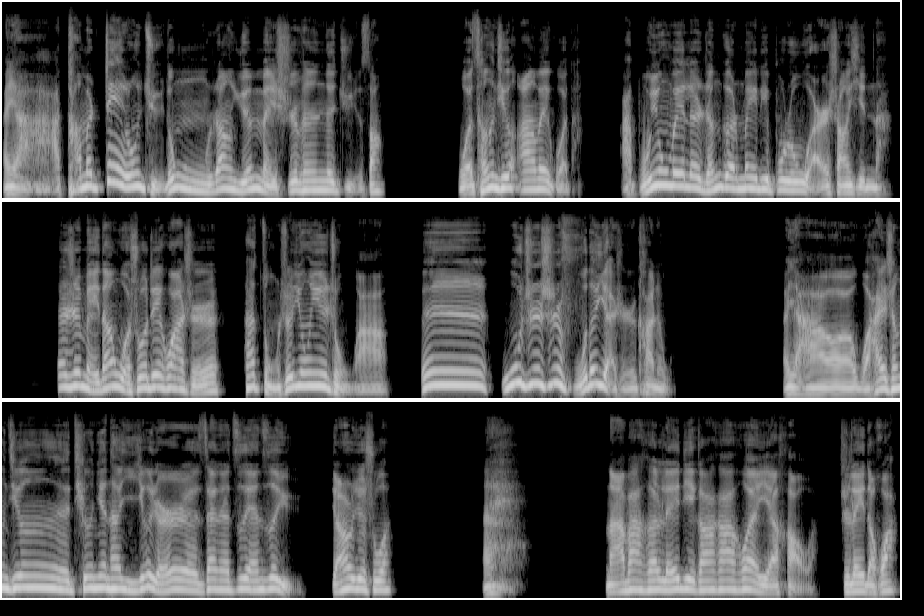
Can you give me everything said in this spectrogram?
哎呀，他们这种举动让云美十分的沮丧。我曾经安慰过他，啊，不用为了人格魅力不如我而伤心呐。但是每当我说这话时，他总是用一种啊，嗯，无知是福的眼神看着我。哎呀，我还曾经听见他一个人在那自言自语，然后就说：“哎，哪怕和雷迪嘎嘎坏也好啊”之类的话。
